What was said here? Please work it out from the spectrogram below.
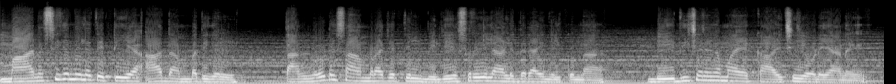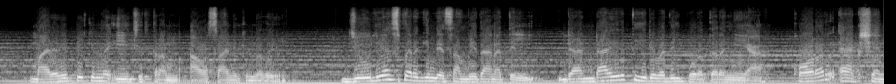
മാനസിക നില തെറ്റിയ ആ ദമ്പതികൾ തങ്ങളുടെ സാമ്രാജ്യത്തിൽ വിജയശ്രീലാളിതരായി നിൽക്കുന്ന ഭീതിജനകമായ കാഴ്ചയോടെയാണ് മരവിപ്പിക്കുന്ന ഈ ചിത്രം അവസാനിക്കുന്നത്. ജൂലിയസ് ബെർഗിന്റെ സംവിധാനത്തിൽ രണ്ടായിരത്തി ഇരുപതിൽ പുറത്തിറങ്ങിയ horror action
